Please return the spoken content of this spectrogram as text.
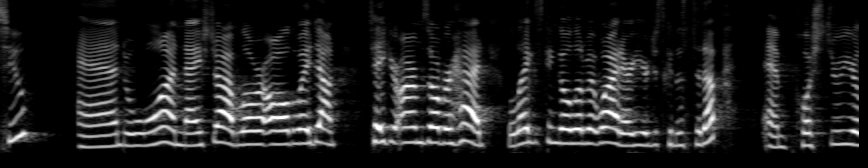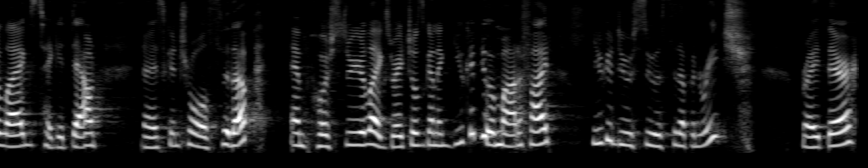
two, and one. Nice job. Lower all the way down. Take your arms overhead. Legs can go a little bit wider. You're just going to sit up and push through your legs. Take it down. Nice control. Sit up and push through your legs. Rachel's gonna, you could do a modified. You could do a sit up and reach right there. A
